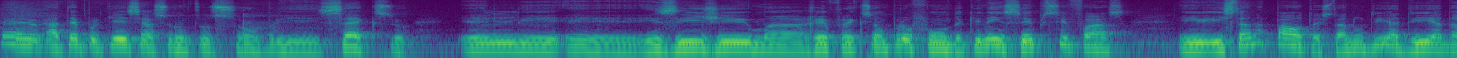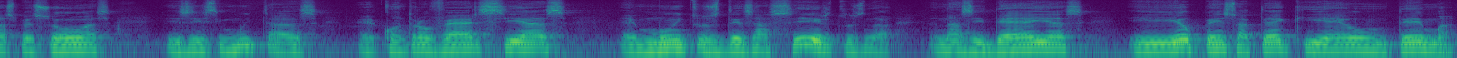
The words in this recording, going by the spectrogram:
É, até porque esse assunto sobre sexo ele eh, exige uma reflexão profunda que nem sempre se faz e, e, está na pauta, está no dia a dia das pessoas. Existem muitas eh, controvérsias, eh, muitos desacertos na, nas ideias e eu penso até que é um tema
